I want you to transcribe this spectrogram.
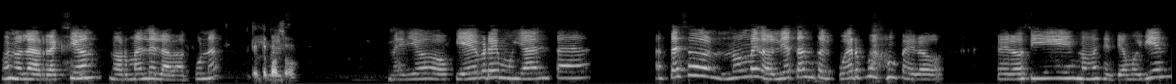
bueno, la reacción normal de la vacuna. ¿Qué te pasó? Me dio fiebre muy alta. Hasta eso no me dolía tanto el cuerpo, pero, pero sí no me sentía muy bien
